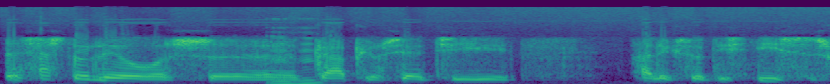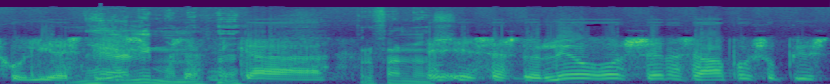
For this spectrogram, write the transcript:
Δεν σας το λέω ως ε, κάποιος έτσι αλεξοτιστής σχολιαστής. Ναι, αλίμονο. Προφανώς. Ε, σας το λέω ως ένας άνθρωπος ο οποίος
